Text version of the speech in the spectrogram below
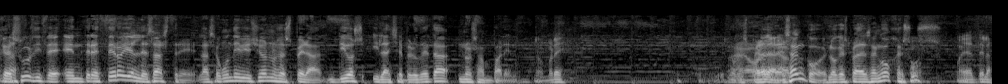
Jesús dice, entre cero y el desastre. La segunda división nos espera. Dios y la Cheperudeta nos amparen. Hombre, Es lo que espera de Alessanco. Es lo que espera de Alessanco Jesús. vaya tela.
